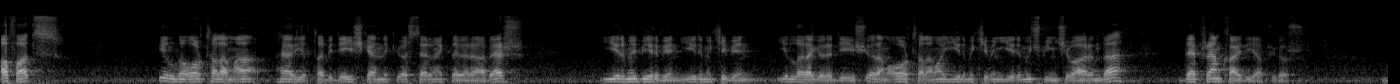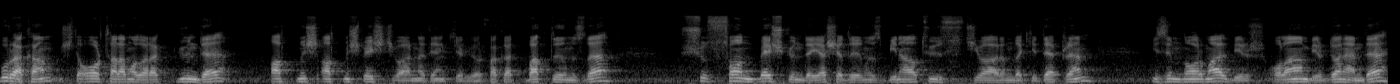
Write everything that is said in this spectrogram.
AFAD yılda ortalama her yıl tabi değişkenlik göstermekle beraber 21 bin, 22 bin yıllara göre değişiyor ama ortalama 22 bin, 23 bin civarında deprem kaydı yapıyor. Bu rakam işte ortalama olarak günde 60-65 civarına denk geliyor. Fakat baktığımızda şu son 5 günde yaşadığımız 1600 civarındaki deprem bizim normal bir, olağan bir dönemde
